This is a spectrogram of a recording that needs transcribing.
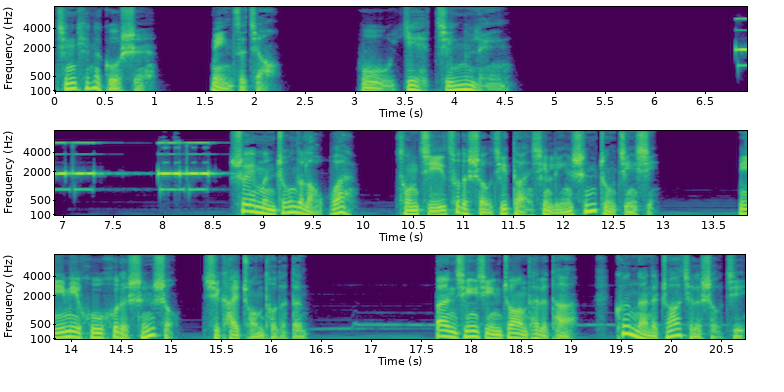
今天的故事名字叫《午夜精灵》。睡梦中的老万从急促的手机短信铃声中惊醒，迷迷糊糊的伸手去开床头的灯。半清醒状态的他困难的抓起了手机，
